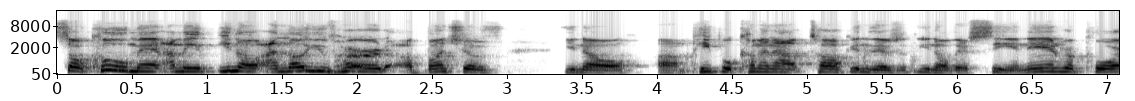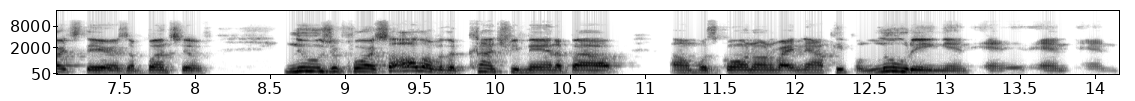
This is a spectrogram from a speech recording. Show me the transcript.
So cool, man. I mean, you know, I know you've heard a bunch of, you know, um, people coming out talking. There's, you know, there's CNN reports. There's a bunch of news reports all over the country, man, about um, what's going on right now. People looting and and and and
